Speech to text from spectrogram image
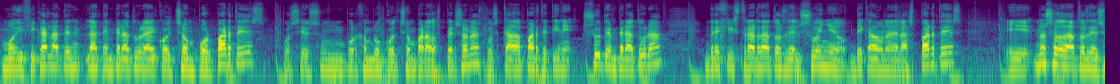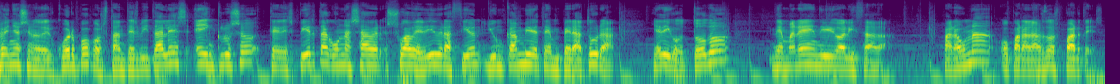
modificar la, temperatura del colchón por partes, por si es un, por ejemplo un colchón para dos personas, pues cada parte tiene su temperatura, registrar datos del sueño de cada una de las partes, eh, no solo datos del sueño, sino del cuerpo, constantes vitales, e incluso te despierta con una suave vibración y un cambio de temperatura. Ya digo, todo de manera individualizada, para una o para las dos partes.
